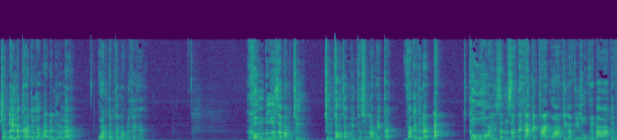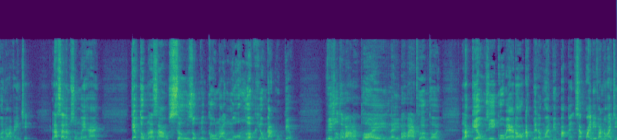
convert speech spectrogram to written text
Cho nên đây là cái tôi gác lại lần nữa là quan tâm thật lòng đến khách hàng. Không đưa ra bằng chứng chứng tỏ rằng mình thực sự làm hết cách. Và cái thứ là đặt câu hỏi dẫn dắt khách hàng cách thái quá, chính là ví dụ về ba ba tôi vừa nói với anh chị, là sai lầm số 12 tiếp tục nữa sao? Sử dụng những câu nói ngỗ ngược khi ông đạt mục tiêu ví dụ tôi bảo là, thôi, lấy ba ba thường thôi. Là kiểu gì cô bé đó, đặc biệt ở ngoài miền Bắc ấy, sẽ quay đi và nói chứ,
